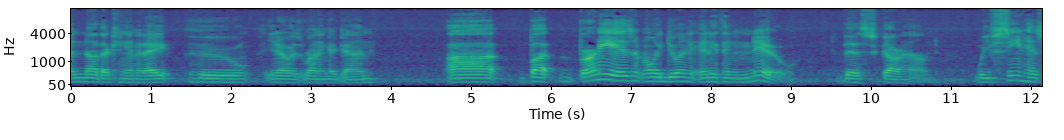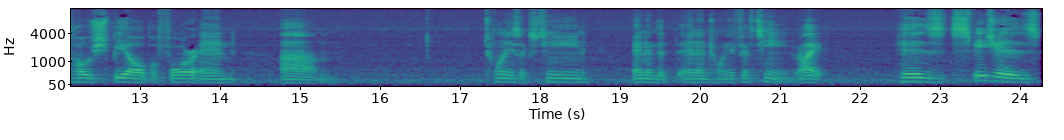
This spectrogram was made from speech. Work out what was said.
another candidate who you know is running again. Uh, but Bernie isn't really doing anything new this go around. We've seen his whole spiel before in um, 2016 and in the and in 2015, right? His speeches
